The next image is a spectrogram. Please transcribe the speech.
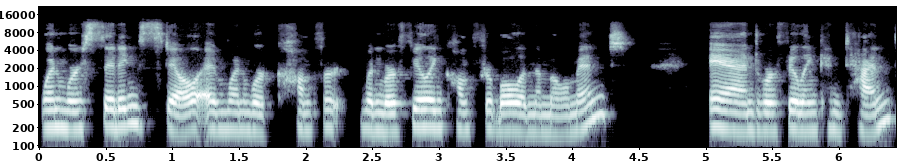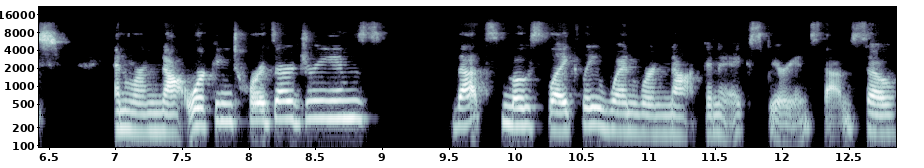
when we're sitting still and when we're comfort when we're feeling comfortable in the moment and we're feeling content and we're not working towards our dreams that's most likely when we're not going to experience them. So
